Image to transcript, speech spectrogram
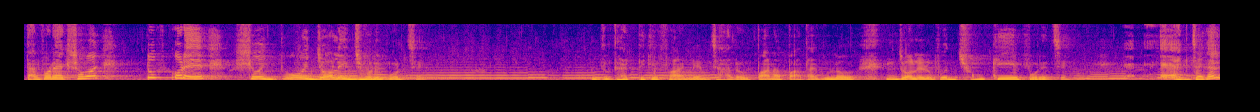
তারপর এক সময় টুপ করে সেই ওই জলেই ঝরে পড়ছে। দুধার থেকে ফার্নের ঝালর পানা পাতাগুলো জলের উপর ঝুঁকে পড়েছে। এক জায়গায়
